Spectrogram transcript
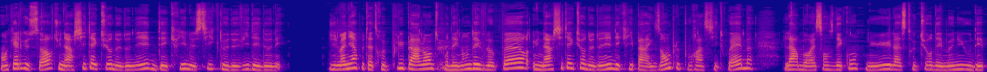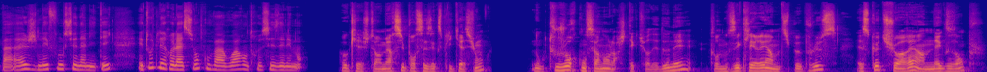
En quelque sorte, une architecture de données décrit le cycle de vie des données. D'une manière peut-être plus parlante pour des non-développeurs, une architecture de données décrit par exemple pour un site web l'arborescence des contenus, la structure des menus ou des pages, les fonctionnalités et toutes les relations qu'on va avoir entre ces éléments. Ok, je te remercie pour ces explications. Donc toujours concernant l'architecture des données, pour nous éclairer un petit peu plus, est-ce que tu aurais un exemple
